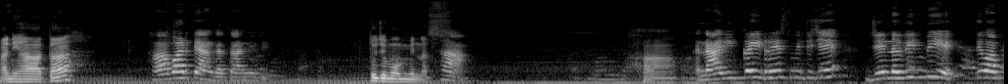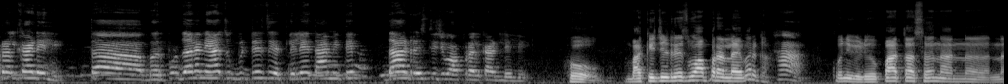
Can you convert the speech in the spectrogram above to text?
आणि हा आता? हा वाढते अंगाचा आणली. तुझ्या मम्मीनंच? हा. हा. आणि आणि काही ड्रेस मी तिचे जे नवीन बी आहे ते वापरायला काढलेली. तर भरपूर जणांनी अजून बी ड्रेस घेतलेले आहेत आम्ही ते दहा ड्रेस तिचे वापरायला काढलेले. हो. बाकीचे ड्रेस वापरायला आहे बरं का? हा. कोणी व्हिडिओ पाहत असन आणि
